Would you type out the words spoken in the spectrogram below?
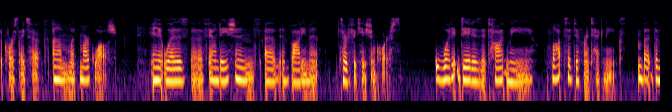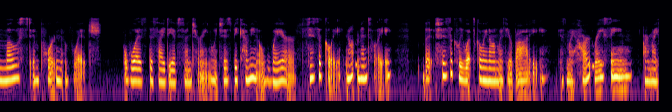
a course I took um, with Mark Walsh, and it was the Foundations of Embodiment certification course. What it did is it taught me lots of different techniques but the most important of which was this idea of centering, which is becoming aware physically, not mentally, but physically what's going on with your body. Is my heart racing? Are my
